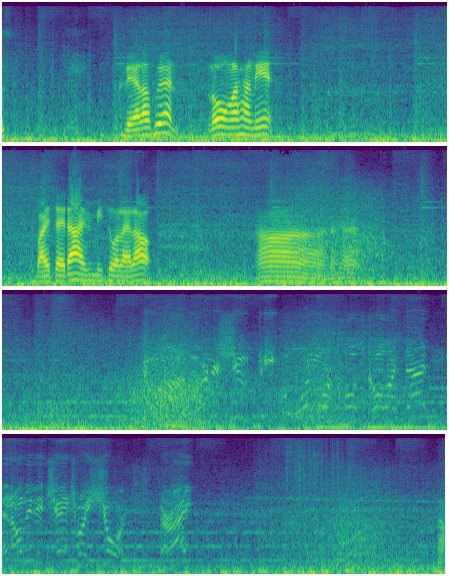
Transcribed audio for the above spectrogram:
สเคลียร์แล้วเพื่อน โล่งแล้วทางนี้ บายใจได้ไม่มีตัวอะไรแล้ว อ่า นะฮะ Come on, learn to shoot, people. One more close call like that, and I'll need to change my shorts. All right? เอา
